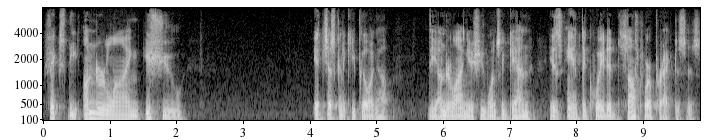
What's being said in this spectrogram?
fix the underlying issue, it's just going to keep going up. The underlying issue, once again, is antiquated software practices.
